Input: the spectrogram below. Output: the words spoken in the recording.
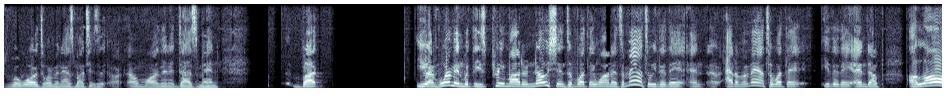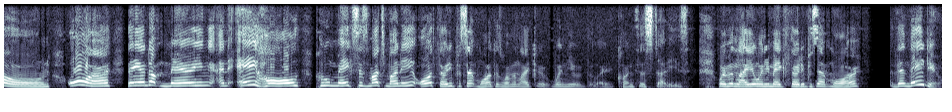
rewards women as much as or more than it does men. But you have women with these pre-modern notions of what they want as a man. So either they end uh, out of a man, so what they either they end up alone or they end up marrying an a-hole who makes as much money or 30% more, because women like when you like according to studies, women like it when you make 30% more than they do.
